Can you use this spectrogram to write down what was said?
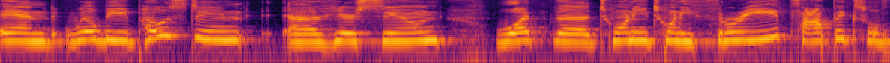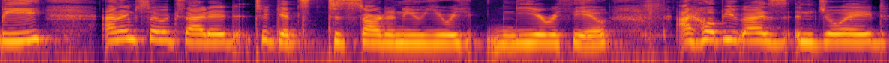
And we'll be posting uh, here soon what the 2023 topics will be. And I'm so excited to get to start a new year with, year with you. I hope you guys enjoyed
